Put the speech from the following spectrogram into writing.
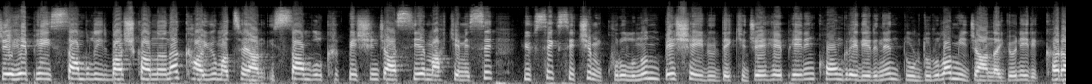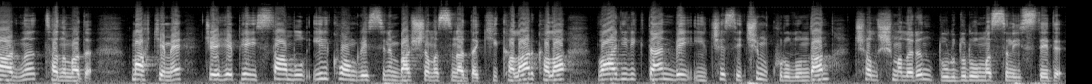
CHP İstanbul İl Başkanlığı'na kayyum atayan İstanbul 45. Asiye Mahkemesi Yüksek Seçim Kurulu'nun 5 Eylül'deki CHP'nin kongrelerinin durdurulamayacağına yönelik kararını tanımadı. Mahkeme CHP İstanbul İl Kongresi'nin başlamasına dakikalar kala valilikten ve ilçe seçim kurulundan çalışmaların durdurulmasını istedi.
